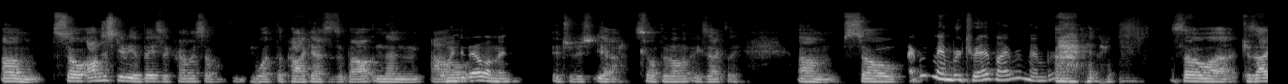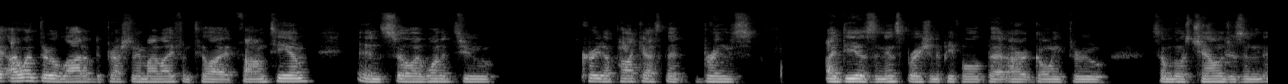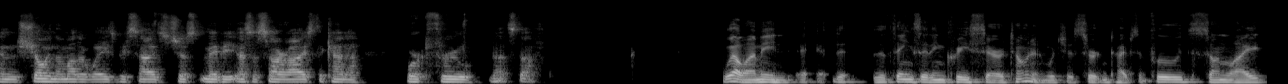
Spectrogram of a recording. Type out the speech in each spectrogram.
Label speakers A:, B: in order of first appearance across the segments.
A: Um, so I'll just give you a basic premise of what the podcast is about, and then I'll
B: Human development.
A: introduce. Yeah, self development exactly. Um, so
B: I remember, Trev. I remember.
A: so uh because I, I went through a lot of depression in my life until i found tm and so i wanted to create a podcast that brings ideas and inspiration to people that are going through some of those challenges and, and showing them other ways besides just maybe ssris to kind of work through that stuff
B: Well, I mean, eh, eh, the, the things that increase serotonin, which is certain types of foods, sunlight,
